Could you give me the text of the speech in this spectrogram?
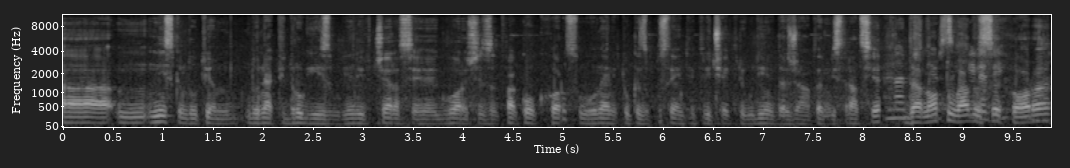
а, не искам да отивам до някакви други изводи. Нали, Вчера се говореше за това колко хора са уволнени тук за последните 3-4 години в държавната администрация. Дано 40 това да са хора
